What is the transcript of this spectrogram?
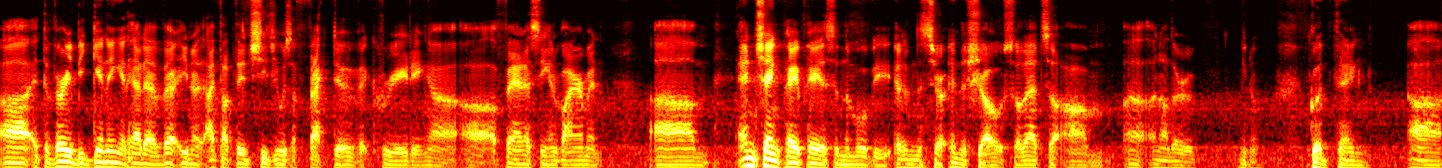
Uh, at the very beginning, it had a very, you know I thought the CG was effective at creating a, a fantasy environment. Um, and Cheng Pei Pei is in the movie in the in the show, so that's um, another you know good thing. Uh,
